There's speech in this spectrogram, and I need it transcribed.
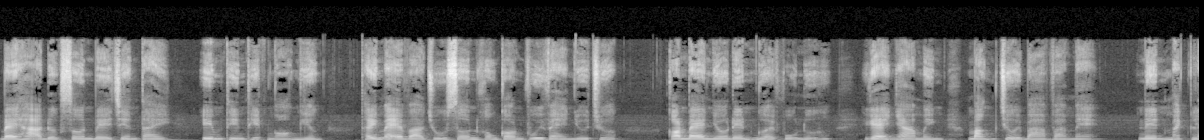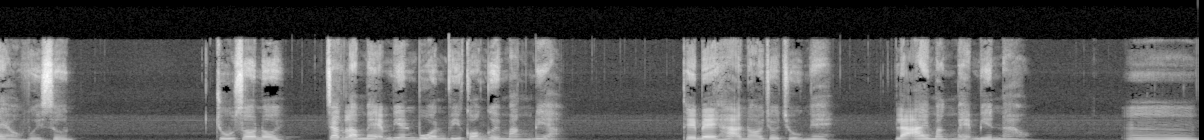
Bé Hạ được Sơn bế trên tay, im thin thít ngó nghiêng. Thấy mẹ và chú Sơn không còn vui vẻ như trước. Còn bé nhớ đến người phụ nữ, ghé nhà mình mắng chửi bà và mẹ, nên mách lèo với Sơn. Chú Sơn ơi, chắc là mẹ miên buồn vì có người mắng đi ạ. Thế bé Hạ nói cho chú nghe, là ai mắng mẹ miên nào? Uhm,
